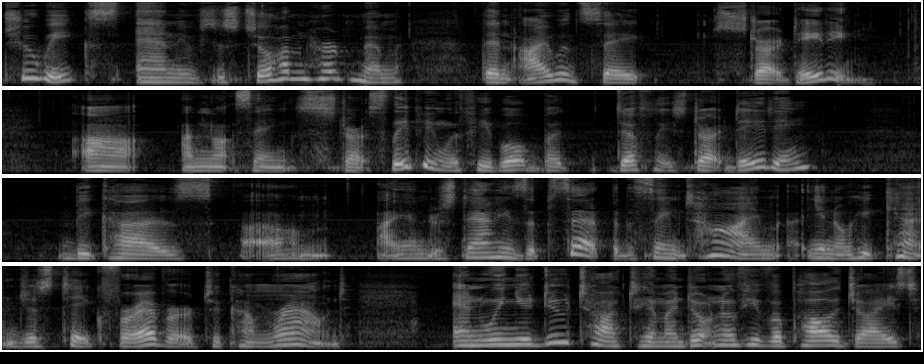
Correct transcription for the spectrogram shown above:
two weeks. And if you still haven't heard from him, then I would say start dating. Uh, I'm not saying start sleeping with people, but definitely start dating. because um, I understand he's upset, but at the same time, you know, he can't just take forever to come round. And when you do talk to him, I don't know if you've apologized,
